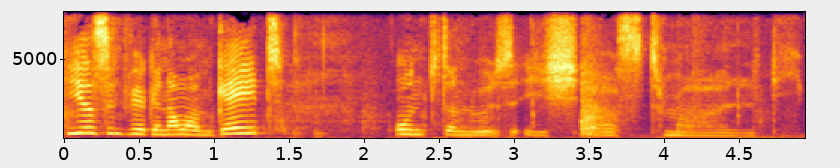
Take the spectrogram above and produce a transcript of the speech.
Hier sind wir genau am Gate und dann löse ich erstmal die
